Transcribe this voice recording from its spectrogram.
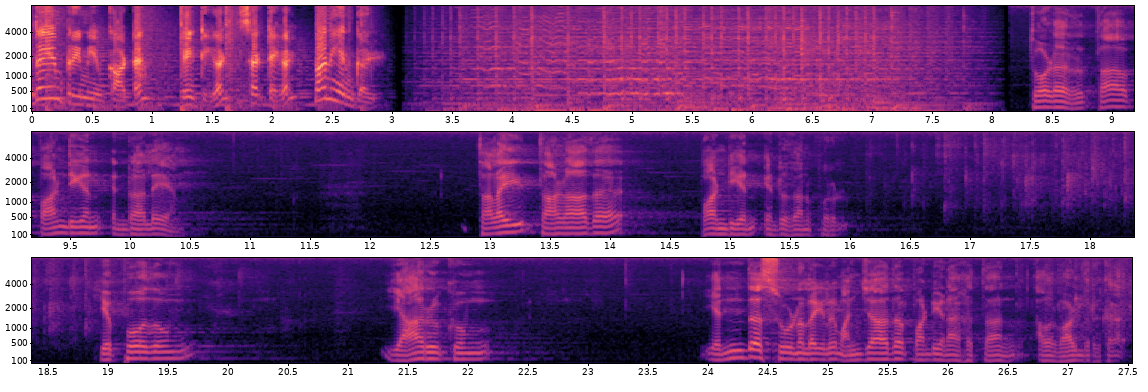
உதயம் பிரீமியம் காட்டன் வேட்டிகள் சட்டைகள் பனியன்கள். தோழர் தா பாண்டியன் என்றாலே தலை தாழாத பாண்டியன் என்றுதான் பொருள். எப்போதும் யாருக்கும் எந்த சூழ்நிலையிலும் அஞ்சாத பாண்டியனாகத்தான் அவர் வாழ்ந்திருக்கிறார்.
